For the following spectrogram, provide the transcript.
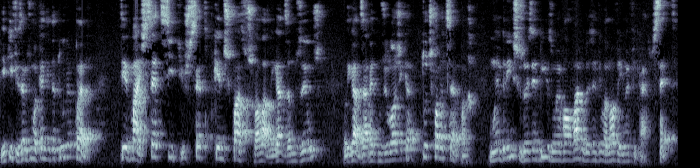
E aqui fizemos uma candidatura para ter mais sete sítios, sete pequenos espaços, vá lá, ligados a museus, ligados à rede museológica, todos fora de Serpa. Um em Brinches, dois em Pias, um em Valvar, dois em Vila Nova e um em Ficário. Sete.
